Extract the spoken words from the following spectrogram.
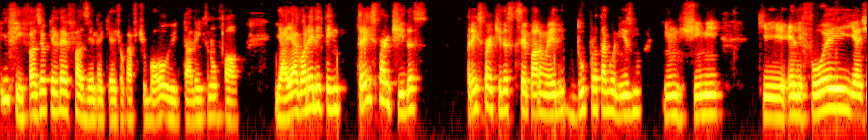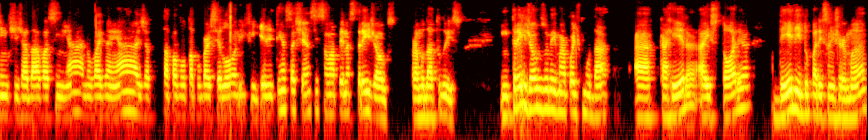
enfim, fazer o que ele deve fazer, né, que é jogar futebol e talento não falta. E aí agora ele tem três partidas, três partidas que separam ele do protagonismo em um time que ele foi e a gente já dava assim, ah, não vai ganhar, já tá para voltar para o Barcelona, enfim, ele tem essa chance e são apenas três jogos para mudar tudo isso. Em três jogos o Neymar pode mudar a carreira, a história dele e do Paris Saint-Germain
